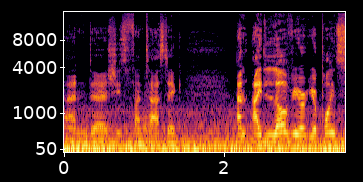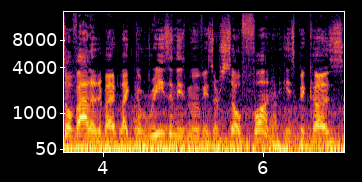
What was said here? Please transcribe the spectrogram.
and uh, she's fantastic. And I love your your point's so valid about like the reason these movies are so fun is because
